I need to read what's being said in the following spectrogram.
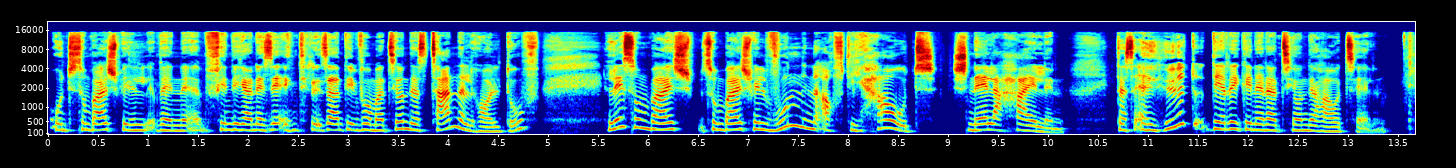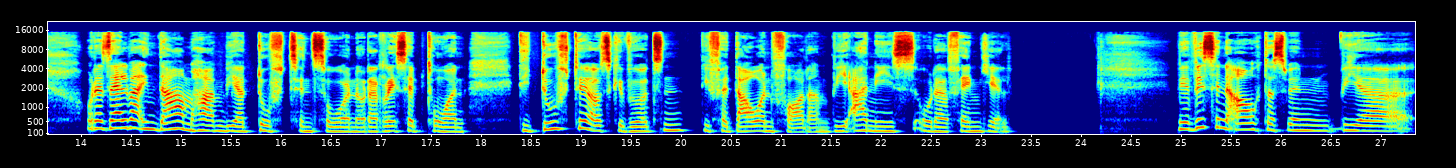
Und zum Beispiel, wenn, finde ich eine sehr interessante Information, das Zandelholduft lässt zum Beispiel, zum Beispiel Wunden auf die Haut schneller heilen. Das erhöht die Regeneration der Hautzellen. Oder selber im Darm haben wir Duftsensoren oder Rezeptoren, die Dufte aus Gewürzen, die Verdauen fordern, wie Anis oder Fenchel. Wir wissen auch, dass wenn wir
